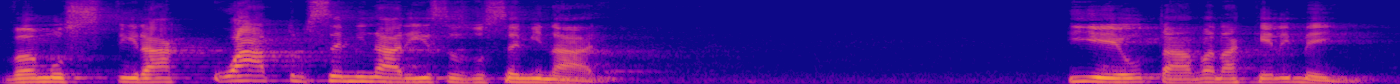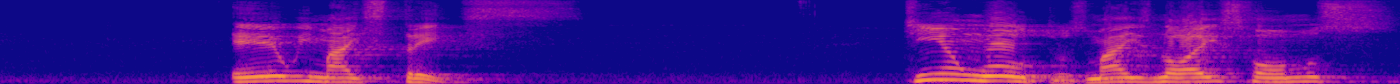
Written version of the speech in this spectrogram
vamos tirar quatro seminaristas do seminário. E eu estava naquele meio eu e mais três. Tinham outros, mas nós fomos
